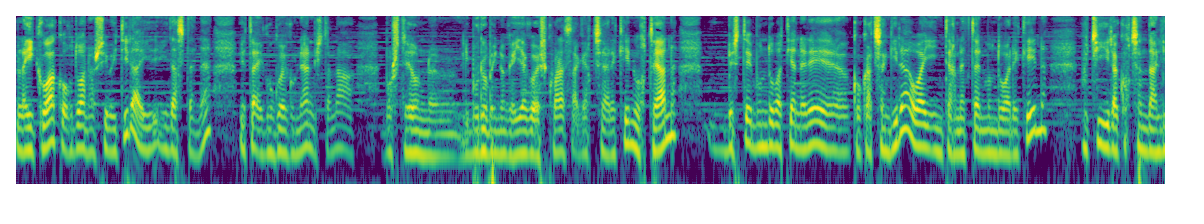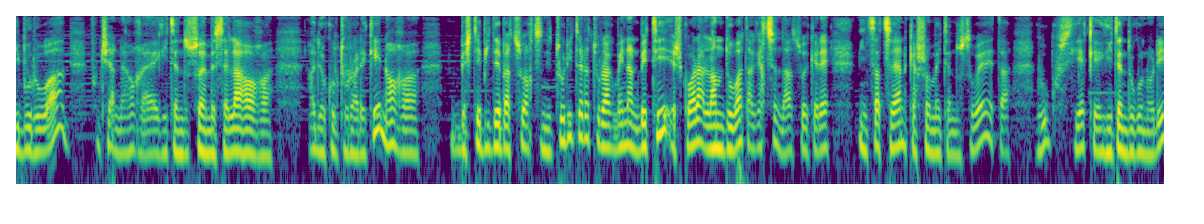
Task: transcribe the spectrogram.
laikoak orduan hasi baitira idazten, eh? eta egungo egunean, biztan da, bosteon uh, liburu behin gehiago eskualaz agertzearekin urtean, beste mundu batean ere eh, kokatzen gira, oai interneten munduarekin, guti irakurtzen da liburua, funtsian hor egiten duzuen bezala hor radiokulturarekin, hor beste bide batzu hartzen ditu literaturak, baina beti eskoara landu bat agertzen da, zuek ere mintzatzean kaso maiten duzue, eta guziek egiten dugun hori.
